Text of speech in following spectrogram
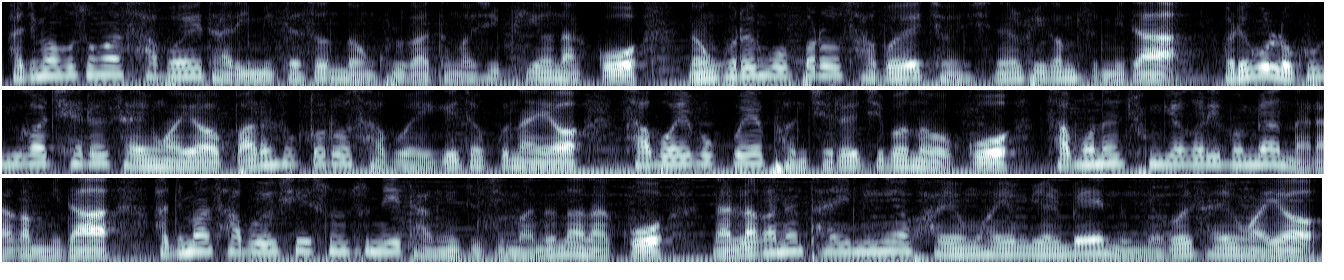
하지만 그 순간 사보의 다리 밑에서 넝쿨 같은 것이 피어났고 넝쿨은 곧바로 사보의 전신을 휘감습니다. 그리고 로쿠규가 채를 사용하여 빠른 속도로 사보에게 접근하여 사보의 복부에 펀치를 집어넣었고 사보는 충격을 입으며 날아갑니다. 하지만 사보 역시 순순히 당해주지만은 않았고 날아가는 타이밍에 화염화염 열매의 능력을 사용하여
